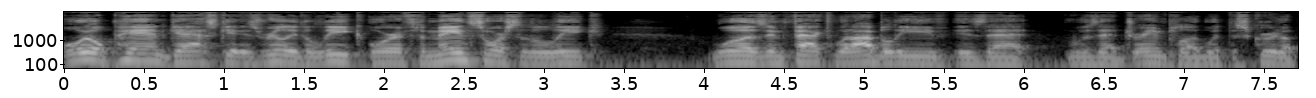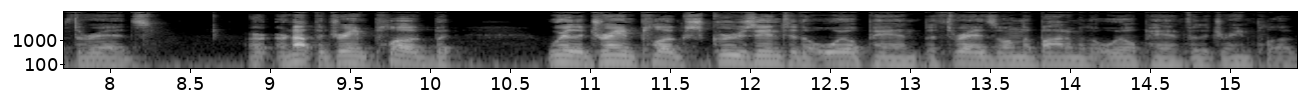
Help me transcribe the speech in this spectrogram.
oil pan gasket is really the leak or if the main source of the leak was in fact what I believe is that was that drain plug with the screwed up threads. Or, or not the drain plug, but where the drain plug screws into the oil pan, the threads on the bottom of the oil pan for the drain plug.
